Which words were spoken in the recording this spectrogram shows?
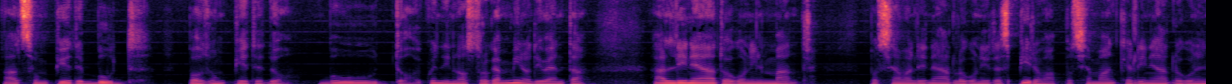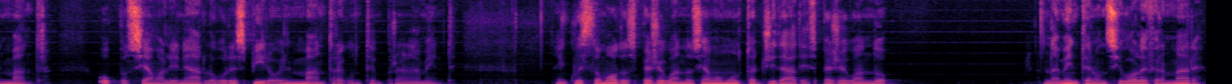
alzo un piede Bud, poso un piede Do, Buddo, e quindi il nostro cammino diventa allineato con il mantra. Possiamo allinearlo con il respiro, ma possiamo anche allinearlo con il mantra, o possiamo allinearlo con il respiro e il mantra contemporaneamente. In questo modo, specie quando siamo molto agitati, specie quando la mente non si vuole fermare,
